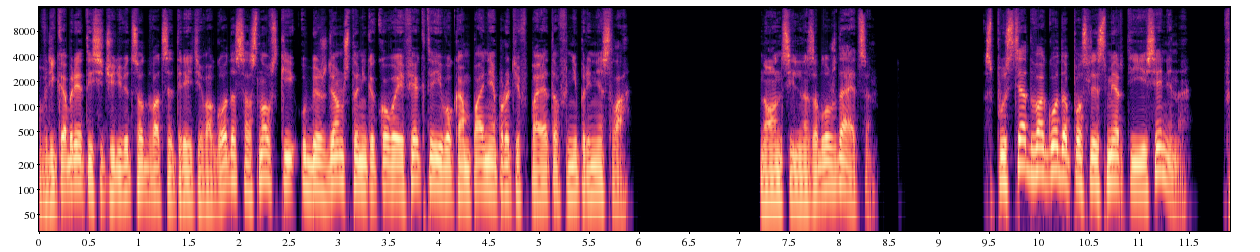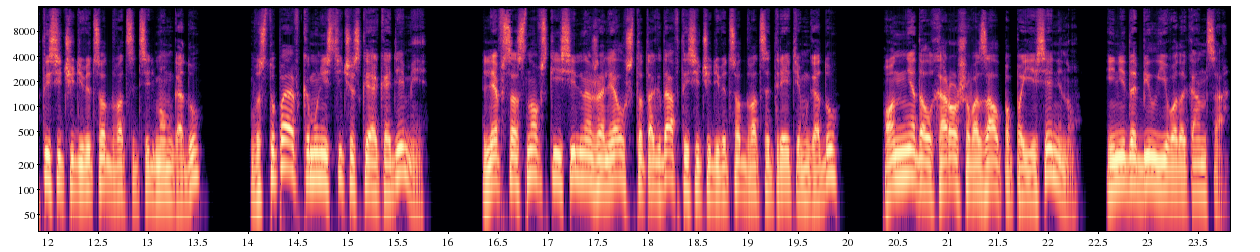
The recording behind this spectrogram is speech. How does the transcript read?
В декабре 1923 года Сосновский убежден, что никакого эффекта его кампания против поэтов не принесла. Но он сильно заблуждается. Спустя два года после смерти Есенина, в 1927 году, выступая в Коммунистической академии, Лев Сосновский сильно жалел, что тогда, в 1923 году, он не дал хорошего залпа по Есенину и не добил его до конца.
